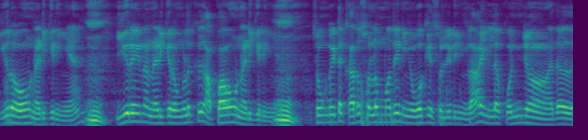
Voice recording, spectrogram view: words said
ஹீரோவும் நடிக்கிறீங்க. ஹீரோயினாக நடிக்கிறவங்களுக்கு அப்பாவும் நடிக்கிறீங்க. ஸோ உங்ககிட்ட கதை சொல்லும் போதே நீங்கள் ஓகே சொல்லிடுவீங்களா? இல்லை கொஞ்சம் ஏதாவது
